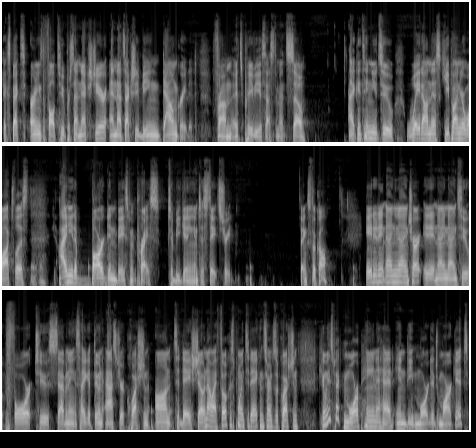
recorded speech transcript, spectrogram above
expect earnings to fall two percent next year, and that's actually being downgraded from its previous estimates. So. I continue to wait on this. Keep on your watch list. I need a bargain basement price to be getting into State Street. Thanks for the call. 888 chart 888-992-4278 is how you get through and ask your question on today's show. Now, my focus point today concerns the question, can we expect more pain ahead in the mortgage market?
